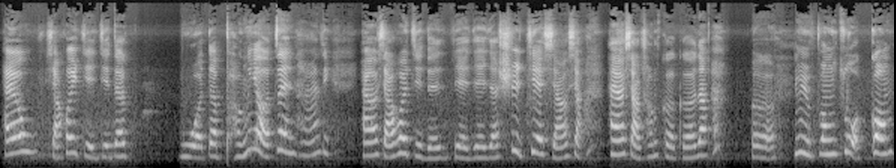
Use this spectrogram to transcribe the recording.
还有小慧姐姐的我的朋友在哪里？还有小慧姐姐姐姐的世界小小，还有小陈哥哥的呃蜜蜂做工。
